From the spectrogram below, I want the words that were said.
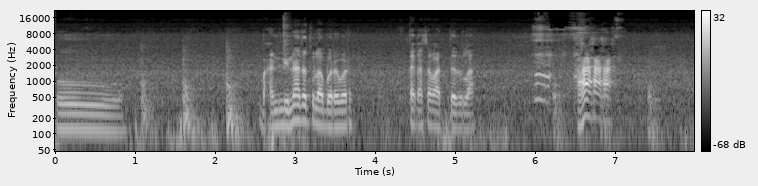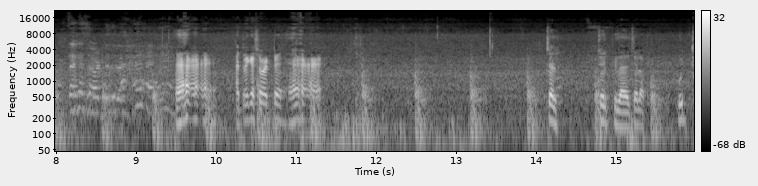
हो. भांडली ना आता तुला बरोबर. आता कसं वाटतं तुला? हा हा हा आता कसं वाटतं? चल फिरायला चल. आपण उठ.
